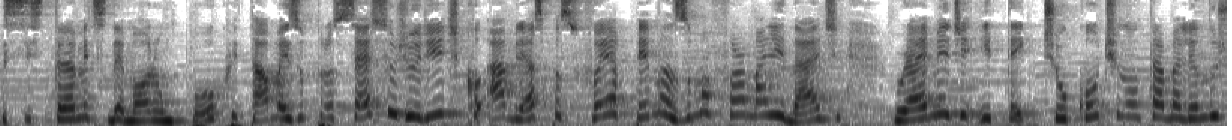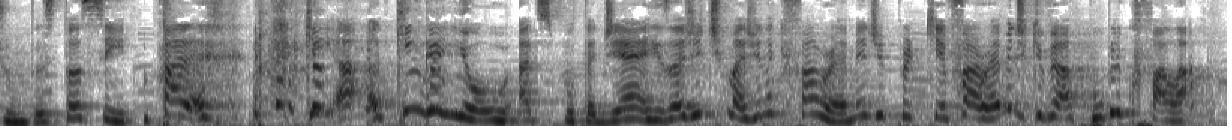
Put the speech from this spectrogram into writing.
esses trâmites demoram um pouco e tal, mas o processo jurídico, abre aspas, foi apenas uma formalidade. Remedy e Take-Two continuam trabalhando juntas. Então, assim, para- quem, a- quem ganhou a disputa de R's, a gente imagina que foi a Remedy, porque foi a Remedy que veio a público falar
